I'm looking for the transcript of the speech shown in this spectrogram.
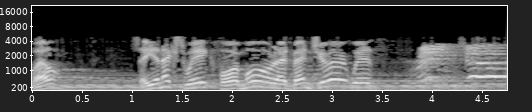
Well, see you next week for more adventure with Ranger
